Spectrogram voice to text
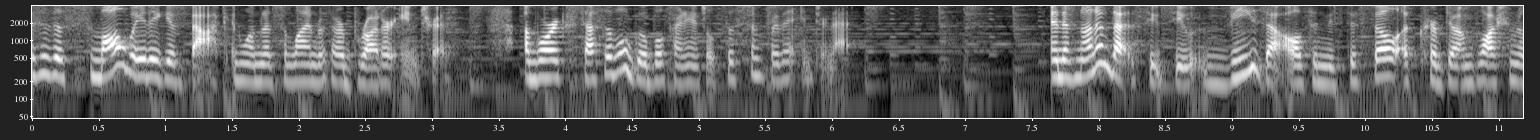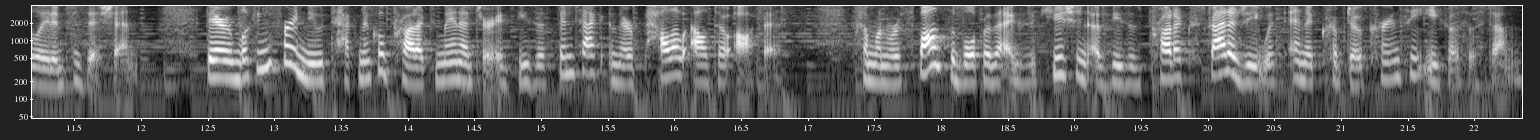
this is a small way to give back and one that's aligned with our broader interests, a more accessible global financial system for the internet. And if none of that suits you, Visa also needs to fill a crypto and blockchain related position. They are looking for a new technical product manager at Visa FinTech in their Palo Alto office, someone responsible for the execution of Visa's product strategy within a cryptocurrency ecosystem.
